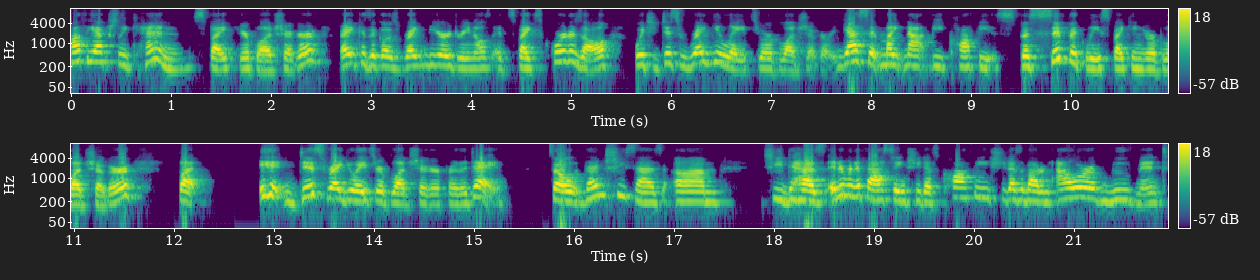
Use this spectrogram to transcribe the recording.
coffee actually can spike your blood sugar, right? Because it goes right into your adrenals. It spikes cortisol, which dysregulates your blood sugar. Yes, it might not be coffee specifically spiking your blood sugar, but it dysregulates your blood sugar for the day. So then she says, um, she has intermittent fasting. She does coffee. She does about an hour of movement,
